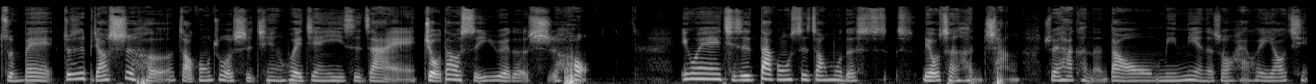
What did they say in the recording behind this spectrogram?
准备，就是比较适合找工作的时间，会建议是在九到十一月的时候，因为其实大公司招募的流程很长，所以他可能到明年的时候还会邀请，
